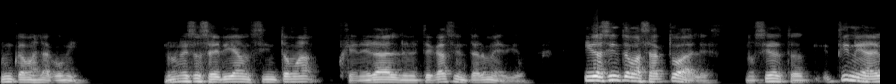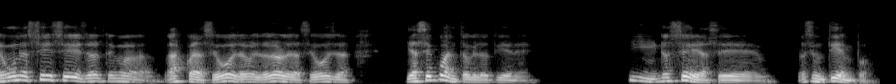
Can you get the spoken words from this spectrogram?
nunca más la comí. ¿no? Eso sería un síntoma general, en este caso intermedio. Y los síntomas actuales, ¿no es cierto? ¿Tiene alguna? Sí, sí, yo tengo asco a la cebolla, el dolor de la cebolla. ¿Y hace cuánto que lo tiene? Y no sé, hace, hace un tiempo.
